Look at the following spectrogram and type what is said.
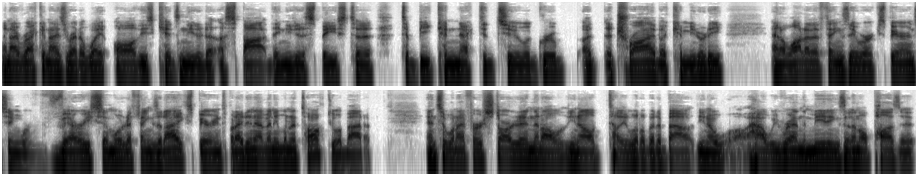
And I recognized right away all these kids needed a, spot. They needed a space to to be connected to a group, a, a tribe, a community. And a lot of the things they were experiencing were very similar to things that I experienced, but I didn't have anyone to talk to about it. And so when I first started, and then I'll, you know, I'll tell you a little bit about, you know, how we ran the meetings and then I'll pause it.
